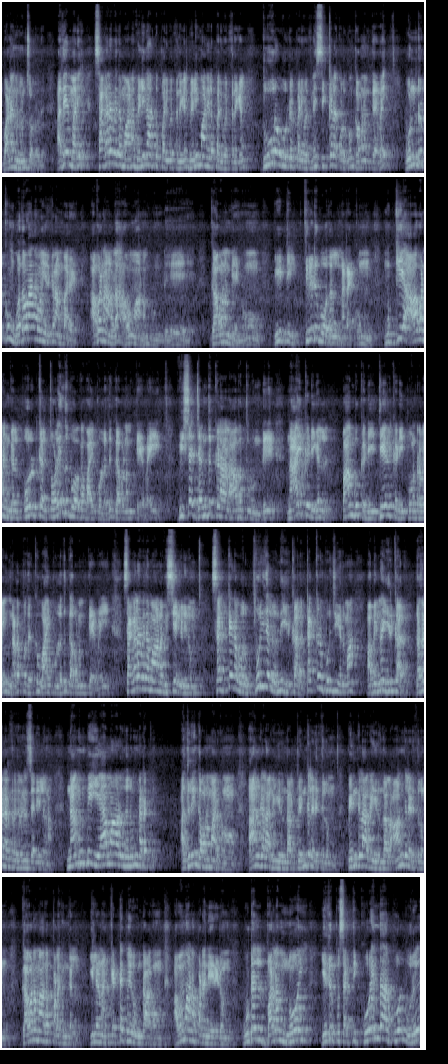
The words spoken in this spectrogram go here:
வணங்கணும்னு சொல்றது. அதே மாதிரி சகல விதமான வெளிநாட்டு பரிவர்த்தனைகள் வெளிமாநில பரிவர்த்தனைகள் தூர ஊர்கள் பரிவர்த்தனை சிக்கலை கொடுக்கும் கவனம் தேவை. ஒன்றுக்கும் உதவாதவன் இருக்கிறான் பாரு. அவனால அவமானம் உண்டு. கவனம் வேணும். வீட்டில் திருடு போதல் நடக்கும். முக்கிய ஆவணங்கள் பொருட்கள் தொலைந்து போக வாய்ப்புள்ளது. கவனம் தேவை. விஷ ஜந்துக்களால் ஆபத்து உண்டு. நாய்க்கடிகள் பாம்பு கடி போன்றவை நடப்பதற்கு வாய்ப்புள்ளது. கவனம் தேவை. சகலவிதமான விஷயங்களிலும் சட்டென ஒரு புரிதல் வந்து இருக்காது. டக்குன்னு புரிஞ்சுக்கிறோமா? அப்படின்னா இருக்காது. தசை நடத்துறதுக்கு சரியில்லைனா நம்பி ஏமாறுதலும் நடக்கும். அதுலேயும் கவனமாக இருக்கணும். ஆண்களாக இருந்தால் பெண்களிடத்திலும் பெண்களாக இருந்தால் ஆண்களிடத்திலும் கவனமாக பழகுங்கள். இல்லைனா கெட்ட பேர் உண்டாகும். அவமானப்பட நேரிடும். உடல் பலம் நோய் எதிர்ப்பு சக்தி குறைந்தாற் போல் ஒரு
